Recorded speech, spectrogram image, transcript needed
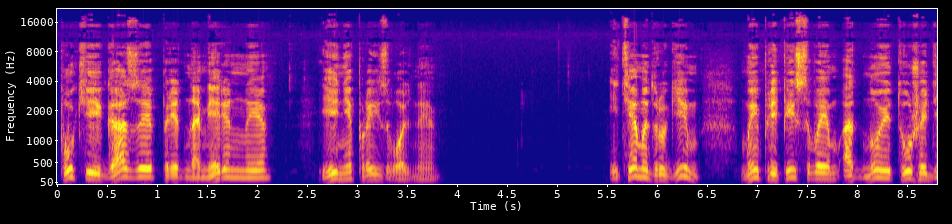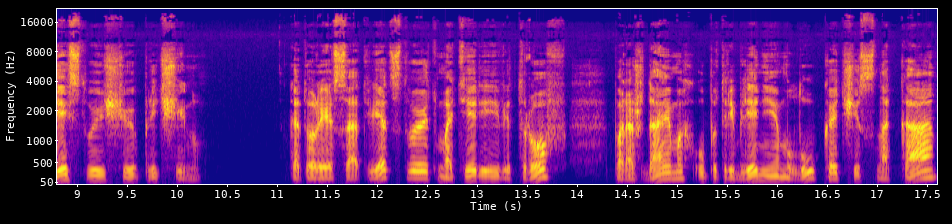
Пуки и газы преднамеренные и непроизвольные. И тем и другим мы приписываем одну и ту же действующую причину — которые соответствуют материи ветров, порождаемых употреблением лука, чеснока,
